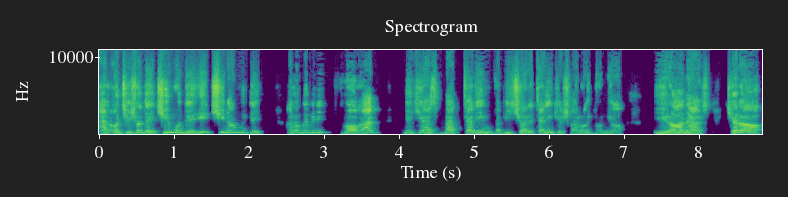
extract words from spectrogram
الان چی شده؟ چی مونده؟ هیچ چی نمونده. الان ببینید واقعا یکی از بدترین و بیچاره ترین کشورهای دنیا ایران است. چرا؟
